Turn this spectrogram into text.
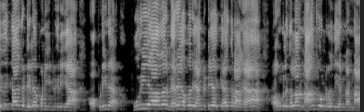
எதுக்காக டிலே பண்ணிக்கிட்டு இருக்கிறீங்க? அப்படின்னு புரியாத நிறைய பேர் என்கிட்டயே கேட்குறாங்க அவங்களுக்கெல்லாம் நான் சொல்கிறது என்னன்னா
